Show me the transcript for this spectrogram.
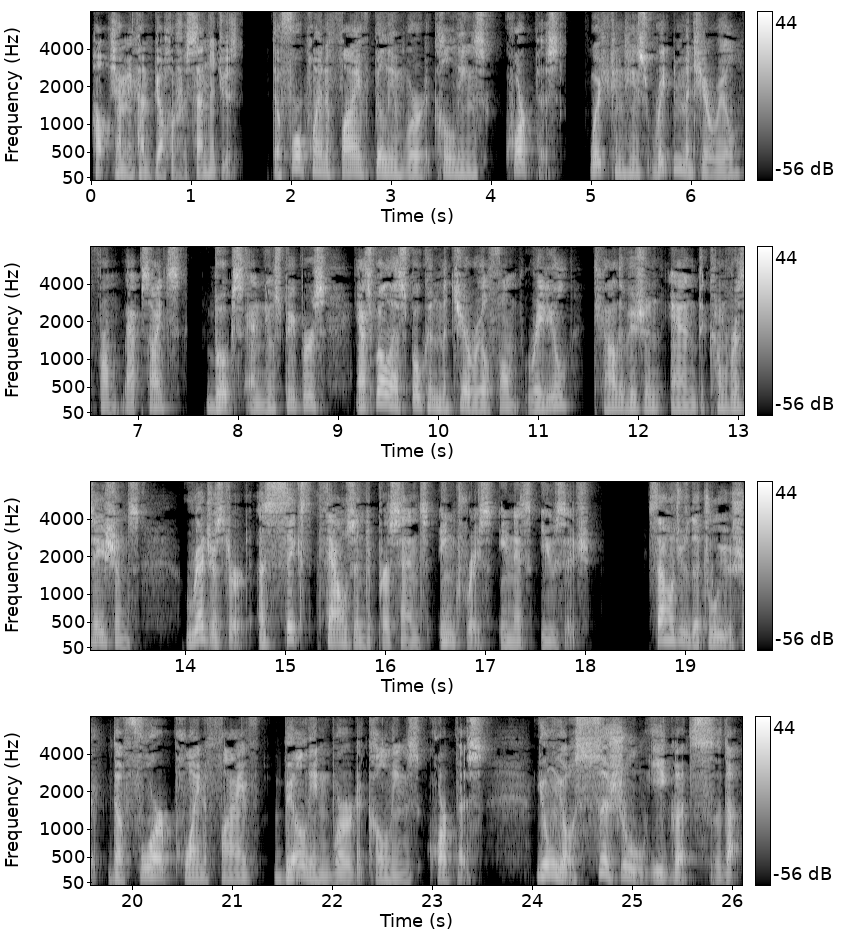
好，下面看标号是三的句子。The 4.5 billion word Collins corpus, which contains written material from websites, books, and newspapers, as well as spoken material from radio, television, and conversations, registered a 6,000% increase in its usage. 三号句子的主语是 the 4.5 billion word Collins corpus，拥有四十五亿个词的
